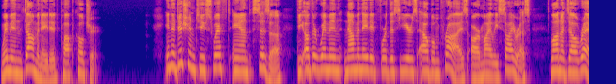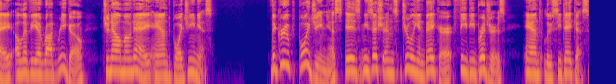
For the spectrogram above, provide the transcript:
Women dominated pop culture. In addition to Swift and SZA, the other women nominated for this year's album prize are Miley Cyrus, Lana Del Rey, Olivia Rodrigo, Janelle Monáe, and Boy Genius. The group Boy Genius is musicians Julien Baker, Phoebe Bridgers, and Lucy Dacus.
